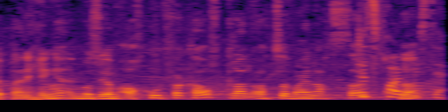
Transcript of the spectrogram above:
hab deine Hänge im Museum auch gut verkauft, gerade auch zur Weihnachtszeit. Das freut mich sehr.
